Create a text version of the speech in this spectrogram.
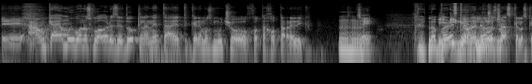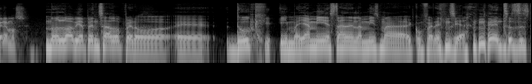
Eh, aunque hay muy buenos jugadores de Duke, la neta, eh, te queremos mucho, JJ Reddick. Ujú. Sí. Lo peor Y- es y que no, duele Muchos mucho- más que los queremos. no lo había pensado, pero eh, Duke y Miami están en la misma conferencia. Entonces,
